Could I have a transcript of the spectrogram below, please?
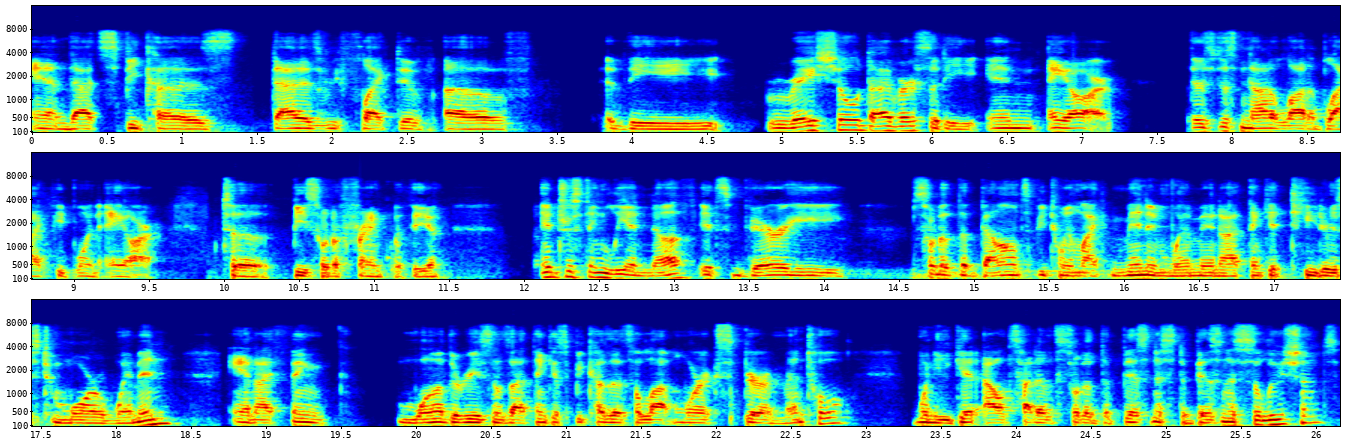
And that's because that is reflective of the racial diversity in AR. There's just not a lot of black people in AR, to be sort of frank with you. Interestingly enough, it's very sort of the balance between like men and women. I think it teeters to more women. And I think one of the reasons I think is because it's a lot more experimental when you get outside of sort of the business to business solutions.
